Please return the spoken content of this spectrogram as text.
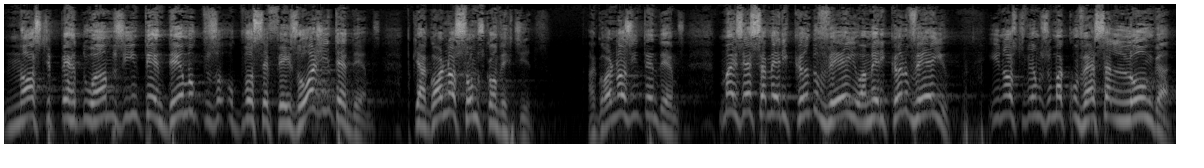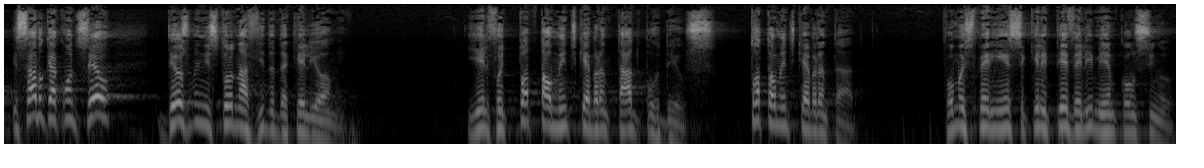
nós te perdoamos e entendemos o que você fez. Hoje entendemos, porque agora nós somos convertidos. Agora nós entendemos. Mas esse americano veio, o americano veio e nós tivemos uma conversa longa. E sabe o que aconteceu? Deus ministrou na vida daquele homem. E ele foi totalmente quebrantado por Deus. Totalmente quebrantado. Foi uma experiência que ele teve ali mesmo com o Senhor.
